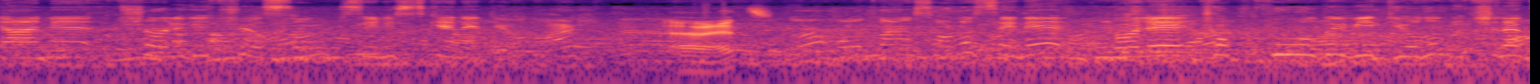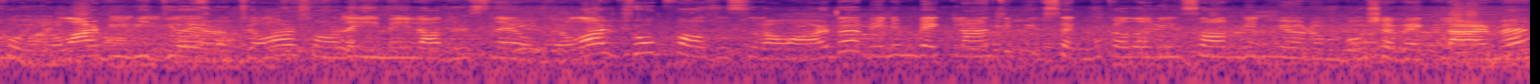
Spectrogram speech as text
yani şöyle geçiyorsun, seni scan ediyorlar. e, Evet. Ondan sonra seni böyle çok cool bir videonun içine koyuyorlar. Bir video yaratıyorlar. Sonra da e-mail adresine yolluyorlar. Çok fazla sıra vardı. Benim beklentim yüksek. Bu kadar insan bilmiyorum boşa bekler mi?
